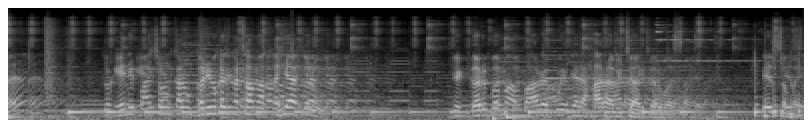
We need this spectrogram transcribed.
હે? એની પાછળ કારણ ઘણી વખત કથામાં કહ્યા કરું કે ગર્ભમાં બાળક હોય ત્યારે હારા વિચાર કરવા સાહેબ, એ સમયે.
